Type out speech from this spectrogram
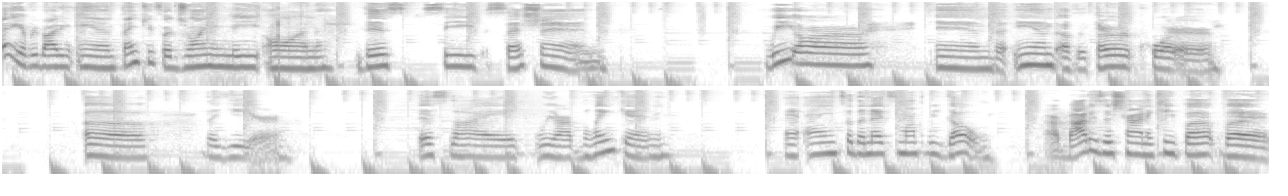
Hey, everybody, and thank you for joining me on this seed session. We are in the end of the third quarter of the year. It's like we are blinking and on to the next month we go. Our bodies is trying to keep up, but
